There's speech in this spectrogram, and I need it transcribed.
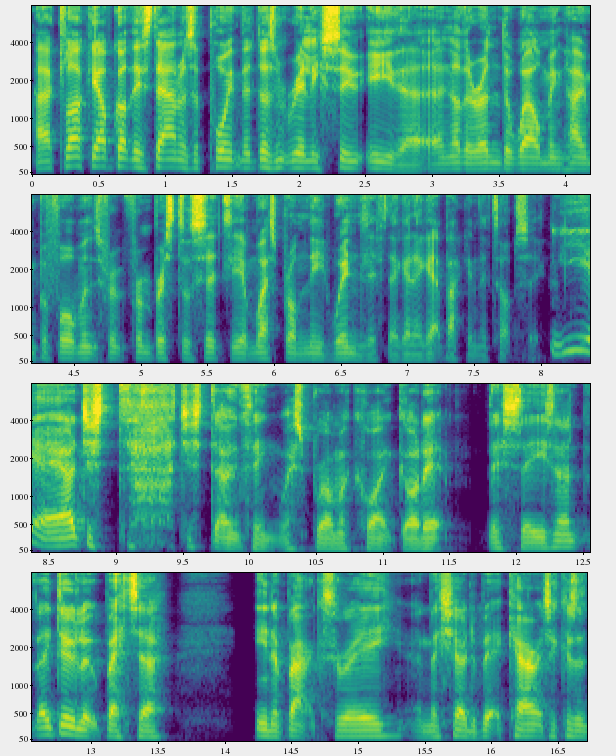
Uh, I've got this down as a point that doesn't really suit either. Another underwhelming home performance from, from Bristol City and West Brom need wins if they're going to get back in the top six. Yeah, I just, I just don't think West Brom have quite got it this season. They do look better in a back three, and they showed a bit of character because,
